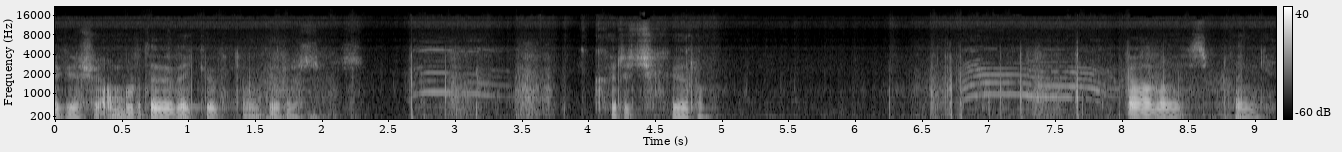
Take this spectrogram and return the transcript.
Bakın şu an burada bebek yok değil mi? Görüyorsunuz. Yukarı çıkıyorum. Ağlama isminden geliyor.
